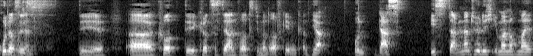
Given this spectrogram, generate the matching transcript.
100%. Das ist die, äh, die kürzeste Antwort, die man drauf geben kann. Ja, und das ist dann natürlich immer noch mal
